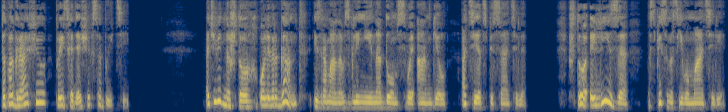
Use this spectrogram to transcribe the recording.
топографию происходящих событий. Очевидно, что Оливер Гант из романа «Взгляни на дом свой ангел» — отец писателя, что Элиза списана с его матери,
